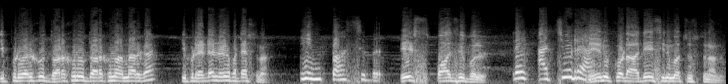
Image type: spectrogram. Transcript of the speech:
ఇప్పటి వరకు దొరకను దొరకను అన్నారుగా ఇప్పుడు రెడ్ హండ్రెడ్ పట్టేస్తున్నా. ఇంపాసిబుల్ ఇట్స్ పాసిబుల్ చూడరా. నేను కూడా అదే సినిమా చూస్తున్నాను.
